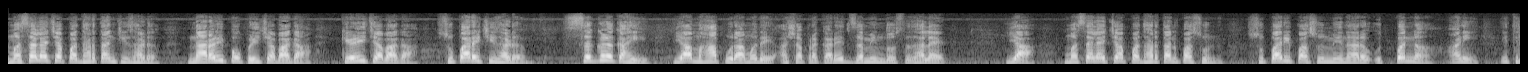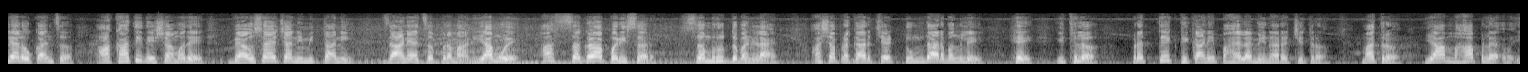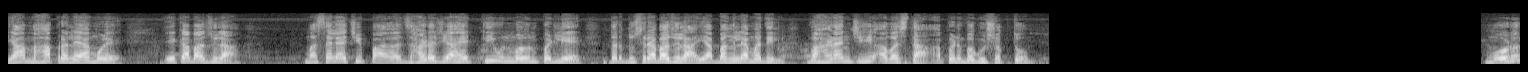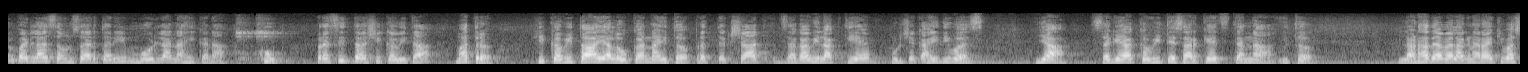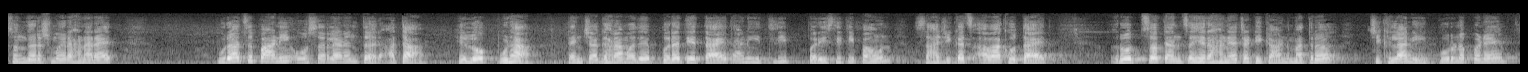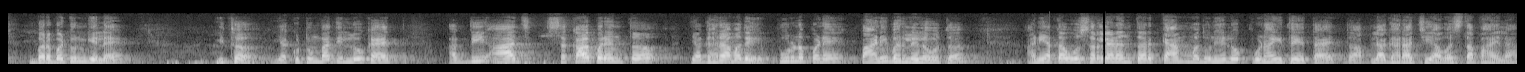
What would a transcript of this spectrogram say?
मसाल्याच्या पदार्थांची झाडं नारळी पोफळीच्या बागा केळीच्या बागा सुपारीची झाडं सगळं काही या महापुरामध्ये अशा प्रकारे जमीनदोस्त झालंय. या मसाल्याच्या पदार्थांपासून सुपारीपासून मिळणारं उत्पन्न आणि इथल्या लोकांचं आखाती देशामध्ये व्यवसायाच्या निमित्ताने जाण्याचं प्रमाण यामुळे हा सगळा परिसर समृद्ध बनलाय. अशा प्रकारचे टुमदार बंगले हे इथलं प्रत्येक ठिकाणी पाहायला मिळणारं चित्र. मात्र या महाप्र या महाप्रलयामुळे एका बाजूला मसाल्याची पा झाडं जी आहेत ती उन्मळून पडली आहेत तर दुसऱ्या बाजूला या बंगल्यामधील वाहनांचीही अवस्था आपण बघू शकतो. मोडून पडला संसार तरी मोडला नाही कणा. खूप प्रसिद्ध अशी कविता. मात्र ही कविता या लोकांना इथं प्रत्यक्षात जगावी लागतीये. पुढचे काही दिवस या सगळ्या कवितेसारखेच त्यांना इथं लढा द्यावा लागणार आहे किंवा संघर्षमय राहणार आहेत. पुराचं पाणी ओसरल्यानंतर आता हे लोक पुन्हा त्यांच्या घरामध्ये परत येत आहेत आणि इथली परिस्थिती पाहून साहजिकच अवाक होत आहेत. रोजचं त्यांचं हे राहण्याचं ठिकाण मात्र चिखलानी पूर्णपणे बरबटून गेलं आहे इथं या कुटुंबातील लोक आहेत. अगदी आज सकाळपर्यंत या घरामध्ये पूर्णपणे पाणी भरलेलं होतं. आणि आता ओसरल्यानंतर कॅम्पमधून हे लोक पुन्हा इथे येत आहेत आपल्या घराची अवस्था पाहायला.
